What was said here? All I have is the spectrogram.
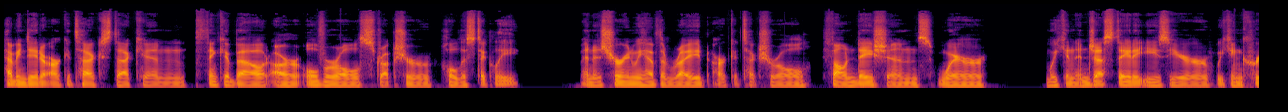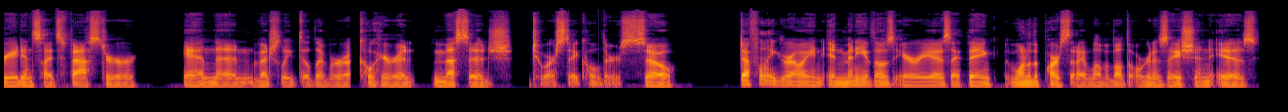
having data architects that can think about our overall structure holistically and ensuring we have the right architectural foundations where we can ingest data easier, we can create insights faster, and then eventually deliver a coherent message to our stakeholders. So, definitely growing in many of those areas. I think one of the parts that I love about the organization is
